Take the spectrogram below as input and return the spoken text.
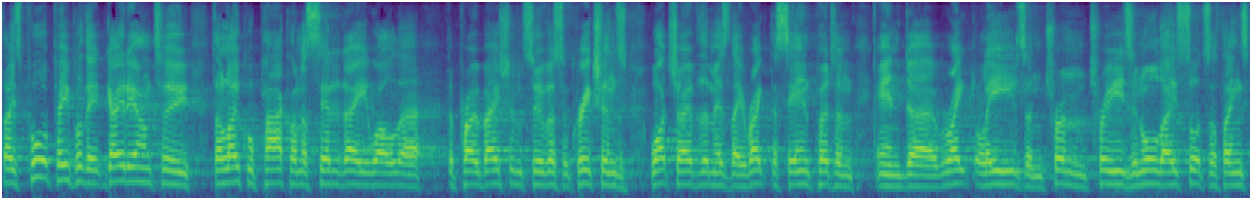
Those poor people that go down to the local park on a Saturday while uh, the probation service of corrections watch over them as they rake the sandpit and, and uh, rake leaves and trim trees and all those sorts of things.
